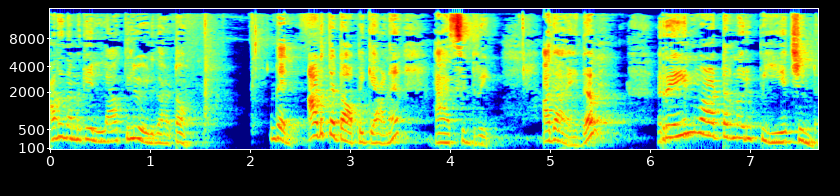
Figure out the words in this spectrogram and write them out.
അത് നമുക്ക് എല്ലാത്തിലും എഴുതാം കേട്ടോ. ദെൻ അടുത്ത ടോപ്പിക്കാണ് ആസിഡ് റെയിൻ അതായത് റെയിൻ വാട്ടറിന് ഒരു പി എച്ച് ഉണ്ട്.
